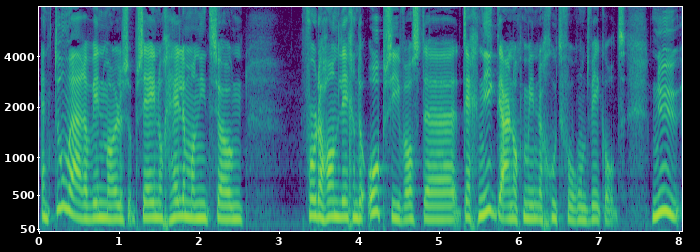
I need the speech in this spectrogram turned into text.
En toen waren windmolens op zee nog helemaal niet zo'n voor de hand liggende optie. Was de techniek daar nog minder goed voor ontwikkeld. Nu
